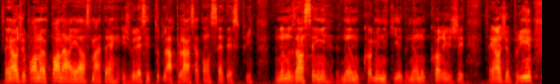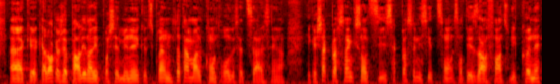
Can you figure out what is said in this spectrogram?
Seigneur, je vais prendre un pas en arrière ce matin et je vais laisser toute la place à ton Saint-Esprit de venir nous enseigner, de venir nous communiquer, de venir nous corriger. Seigneur, je prie euh, qu'alors que je vais parler dans les prochaines minutes, que tu prennes totalement le contrôle de cette salle, Seigneur, et que chaque personne qui sont ici, chaque personne ici sont, tes enfants, tu les connais,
